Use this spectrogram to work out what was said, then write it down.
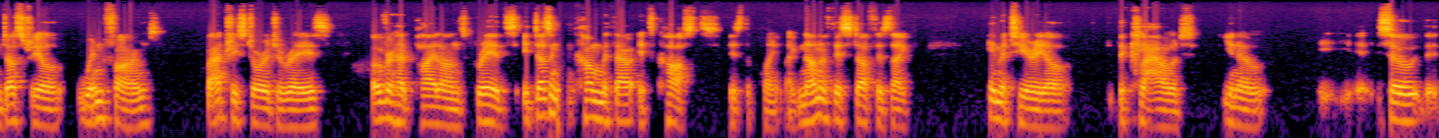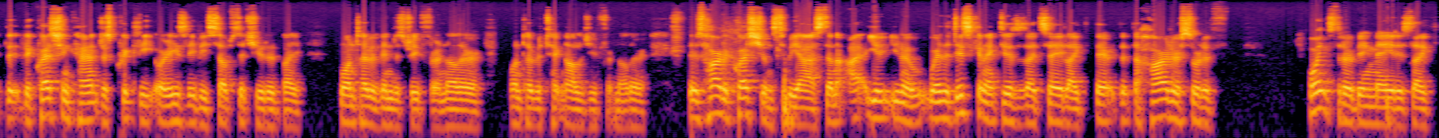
industrial wind farms, battery storage arrays, overhead pylons, grids. It doesn't come without its costs, is the point. Like none of this stuff is like immaterial, the cloud, you know. So the, the question can't just quickly or easily be substituted by one type of industry for another, one type of technology for another. There's harder questions to be asked, and I, you, you know, where the disconnect is, is I'd say like the, the harder sort of points that are being made is like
